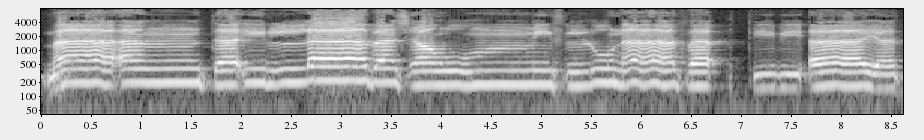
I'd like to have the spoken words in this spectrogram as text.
ما أنت إلا بشر مثلنا فأ بآية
